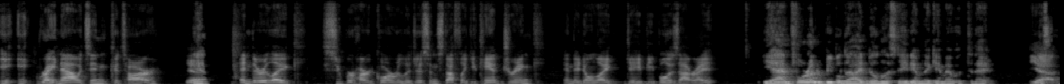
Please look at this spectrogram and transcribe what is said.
it, it right now it's in Qatar, Yeah. Yeah. and they're like super hardcore religious and stuff. Like you can't drink, and they don't like gay people. Is that right? Yeah, and 400 people died building the stadium they came out with today. Yeah.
